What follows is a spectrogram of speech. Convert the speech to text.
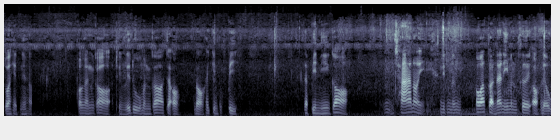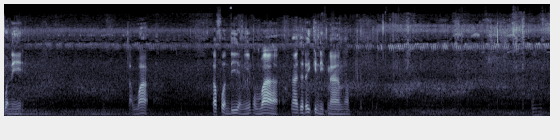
ตัวเห็ดเนี่ยครับ เพราะงั้นก็ถึงฤดูมันก็จะออกดอกให้กินทุกปี แต่ปีนี้ก็ช้าหน่อยนิดนึง เพราะว่าก่อนหน้านี้มันเคยออกเร็วกว่านี้ แต่ว่า ถ้าฝนดีอย่างนี้ผมว่าน่าจะได้กินอีกนานครับ ต้อ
